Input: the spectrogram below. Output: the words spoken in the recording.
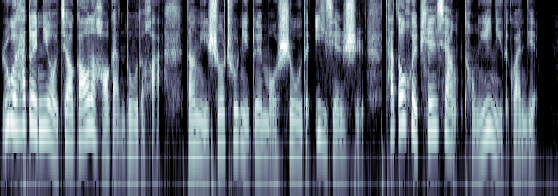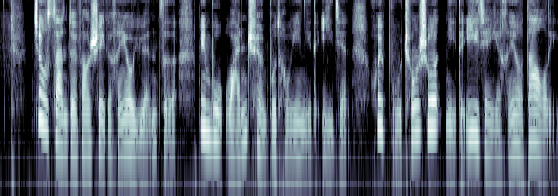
如果他对你有较高的好感度的话，当你说出你对某事物的意见时，他都会偏向同意你的观点。就算对方是一个很有原则，并不完全不同意你的意见，会补充说你的意见也很有道理。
